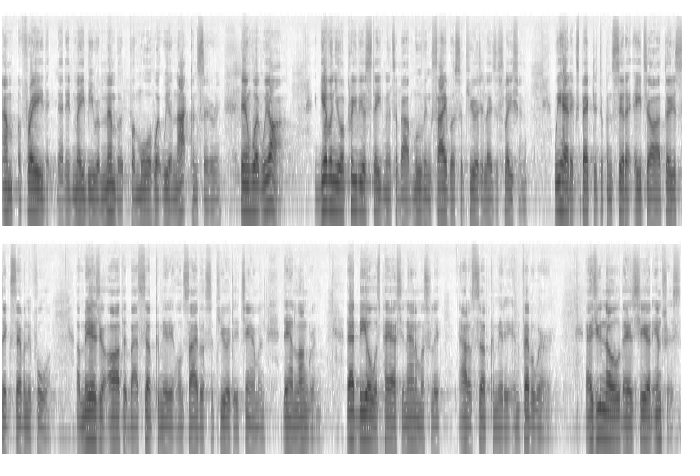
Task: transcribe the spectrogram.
I'm afraid that it may be remembered for more what we are not considering than what we are. Given your previous statements about moving cybersecurity legislation, we had expected to consider H.R. 3674, a measure authored by Subcommittee on Cybersecurity Chairman Dan Lungren. That bill was passed unanimously out of subcommittee in February. As you know, there's shared interest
